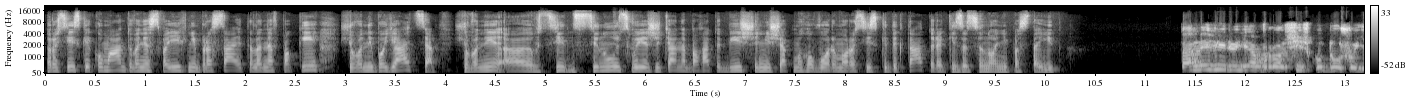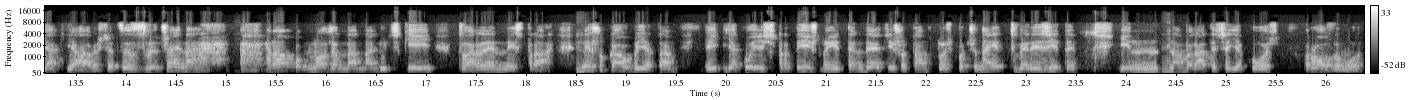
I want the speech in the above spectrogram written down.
російське командування своїх не бросає, але навпаки, що вони бояться, що вони е, цінують своє життя набагато більше, ніж як ми говоримо, російський диктатор, який за циноній постоїть. Та не вірю я в російську душу як явище. Це звичайна гра помножена на людський тваринний страх. Не шукав би я там е, якоїсь стратегічної тенденції, що там хтось починає тверезіти і набиратися якогось розуму.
